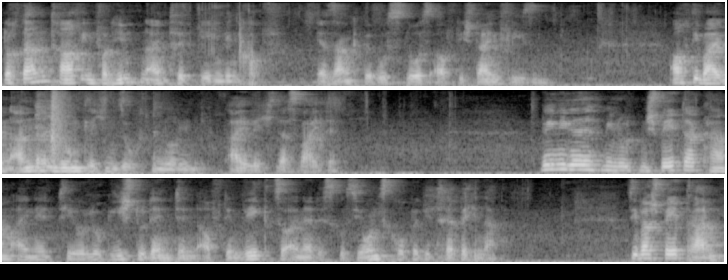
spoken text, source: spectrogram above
Doch dann traf ihn von hinten ein Tritt gegen den Kopf. Er sank bewusstlos auf die Steinfliesen. Auch die beiden anderen Jugendlichen suchten nun eilig das Weite. Wenige Minuten später kam eine Theologiestudentin auf dem Weg zu einer Diskussionsgruppe die Treppe hinab. Sie war spät dran.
